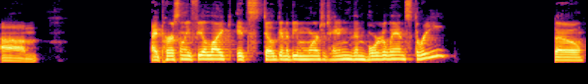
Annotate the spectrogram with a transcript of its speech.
Um I personally feel like it's still going to be more entertaining than Borderlands 3. So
